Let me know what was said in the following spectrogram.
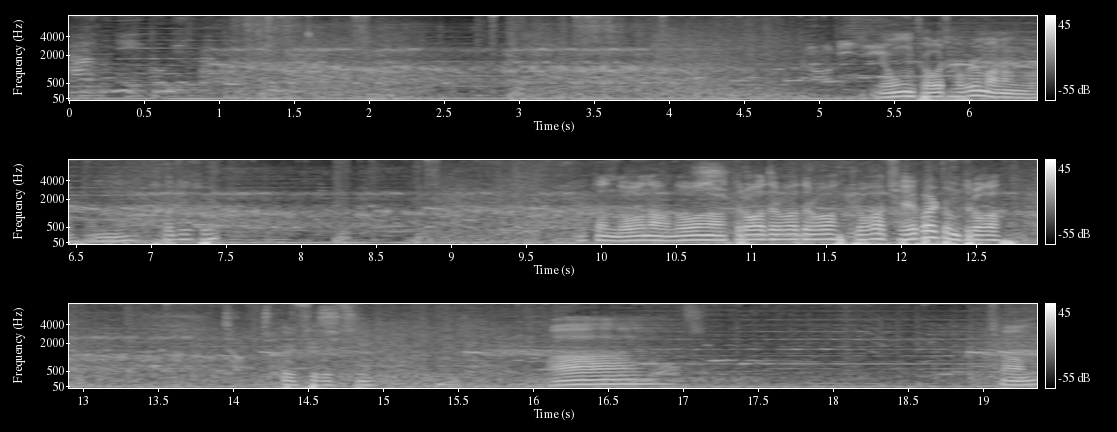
아군이 공격받고 있습니다. 용 저거 잡을 만한 거 없나? 서지수? 일단 넣어놔 넣어놔. 들어가 들어가 들어가. 들어가. 제발 좀 들어가. 그렇지 그렇지. 아 참.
